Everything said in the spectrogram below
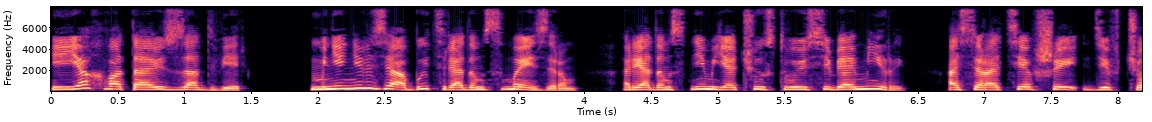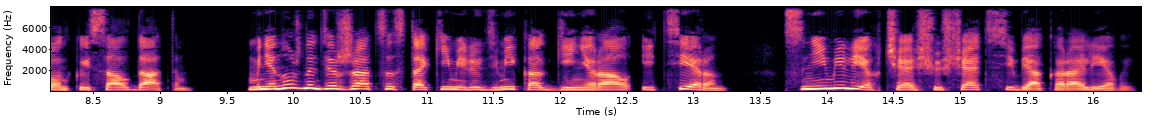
и я хватаюсь за дверь. Мне нельзя быть рядом с Мейзером, рядом с ним я чувствую себя мирой, осиротевшей девчонкой-солдатом. Мне нужно держаться с такими людьми, как генерал и Теран. С ними легче ощущать себя королевой.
